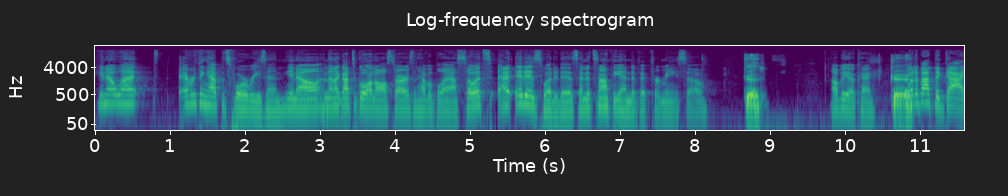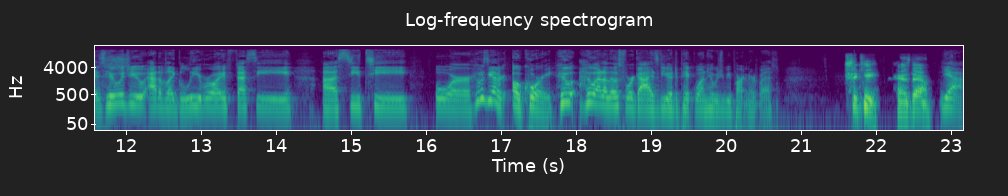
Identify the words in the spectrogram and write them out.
You know what? Everything happens for a reason, you know. And then I got to go on All Stars and have a blast. So it's it is what it is, and it's not the end of it for me. So Good, I'll be okay. good. What about the guys? Who would you out of like Leroy, Fessy, uh, CT, or who was the other? Oh, Cory. Who who out of those four guys, if you had to pick one, who would you be partnered with? CT, hands down. Yeah.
